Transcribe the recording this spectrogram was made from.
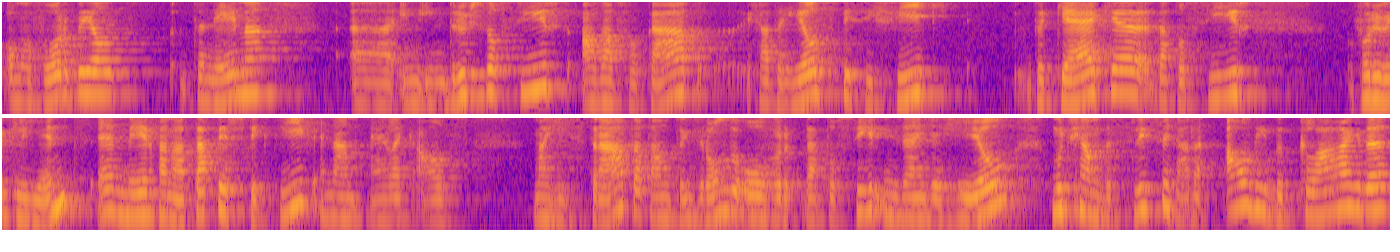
om een voorbeeld te nemen... Uh, in, in drugsdossiers, als advocaat, gaat hij heel specifiek bekijken dat dossier voor uw cliënt, hè, meer vanuit dat perspectief. En dan eigenlijk als magistraat dat dan ten gronde over dat dossier in zijn geheel moet gaan beslissen, gaan al die beklaagden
